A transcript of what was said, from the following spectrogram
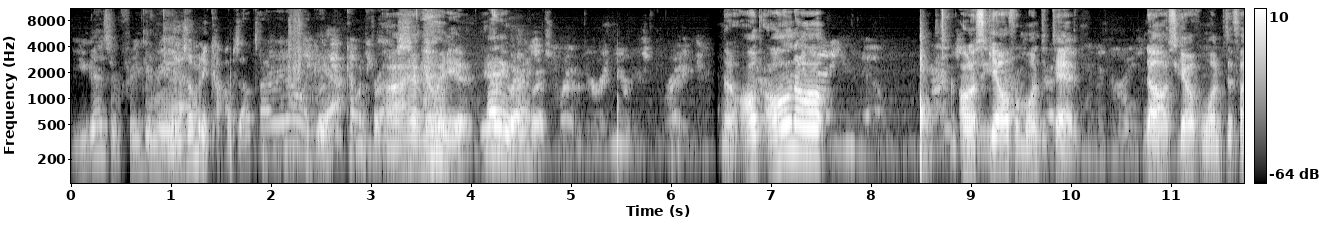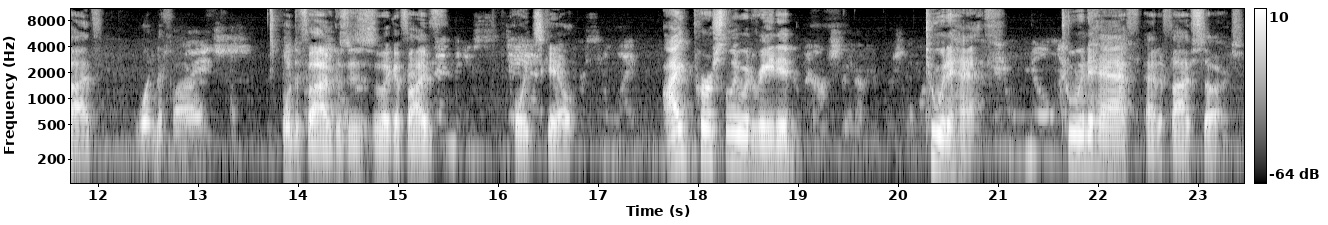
You guys are freaking me There's out. so many cops outside right now. Like, where are Yeah. they coming from? I have no idea. Yeah, Anyway. No, all, all in all, on a scale from one to ten. No, a scale from one to five. One to five. One to five because this is like a five point scale. I personally would rate it two and a half. Two and a half out of five stars.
